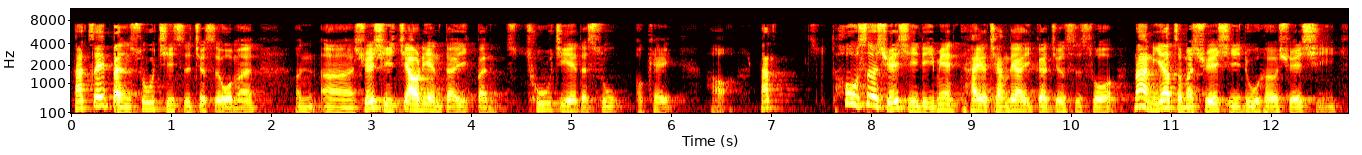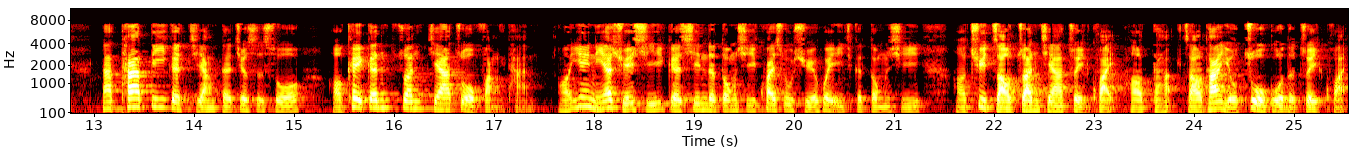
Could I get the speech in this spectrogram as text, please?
那这本书其实就是我们嗯呃学习教练的一本初阶的书。OK，好，那。后设学习里面还有强调一个，就是说，那你要怎么学习，如何学习？那他第一个讲的就是说，哦，可以跟专家做访谈，哦，因为你要学习一个新的东西，快速学会一个东西，啊，去找专家最快，好，他找他有做过的最快，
